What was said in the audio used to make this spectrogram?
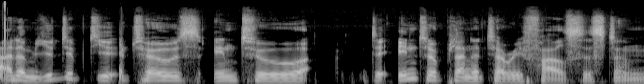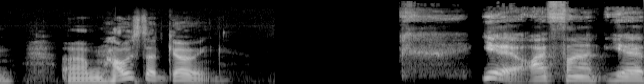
Adam, you dipped your toes into the interplanetary file system. Um, how is that going? Yeah, I find, yeah,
